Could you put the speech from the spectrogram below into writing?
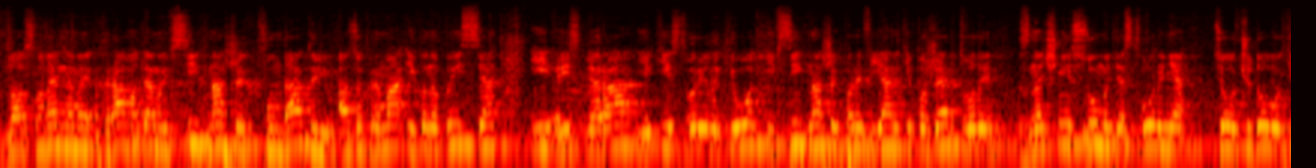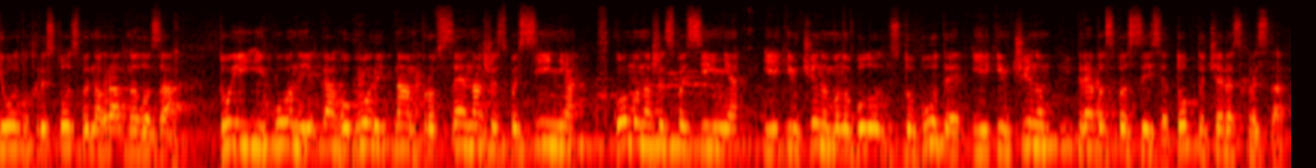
благословенними грамотами всіх наших фундаторів, а зокрема іконописця і різбляра, які створили кіот, і всіх наших парафіян, які пожертвували значні суми для створення цього чудового кіоту Христос Виноградна лоза. Тої ікони, яка говорить нам про все наше спасіння, в кому наше спасіння, і яким чином воно було здобуте, і яким чином треба спастися, тобто через Христа.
